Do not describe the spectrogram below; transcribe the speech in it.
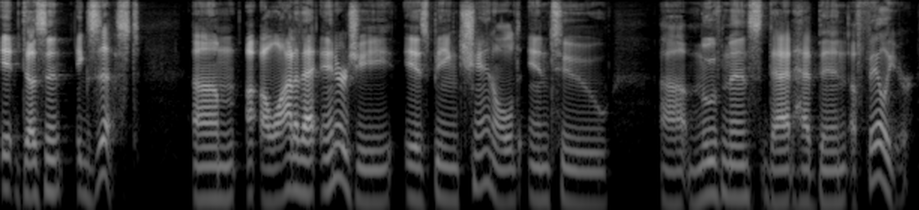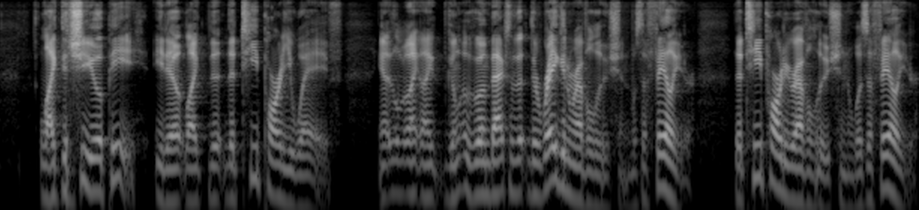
it doesn't exist. Um, a, a, lot of that energy is being channeled into uh, movements that have been a failure, like the GOP, you know, like the, the Tea Party wave. You know, like, like going back to the, the Reagan Revolution was a failure. The Tea Party Revolution was a failure.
